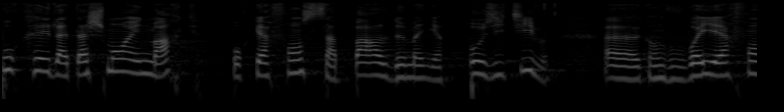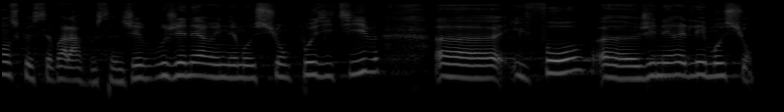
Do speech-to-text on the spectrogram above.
pour créer de l'attachement à une marque, pour qu'Air France, ça parle de manière positive, euh, quand vous voyez Air France, que voilà, ça vous génère une émotion positive, il faut générer de l'émotion.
